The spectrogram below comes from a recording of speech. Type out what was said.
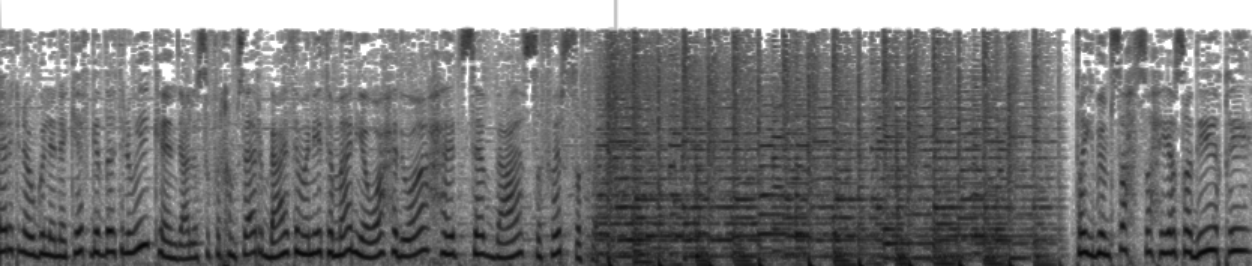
شاركنا وقول لنا كيف قضيت ال weekend على صفر خمسة أربعة ثمانية, ثمانية واحد, واحد سبعة صفر صفر. طيب مصحصح يا صديقي.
